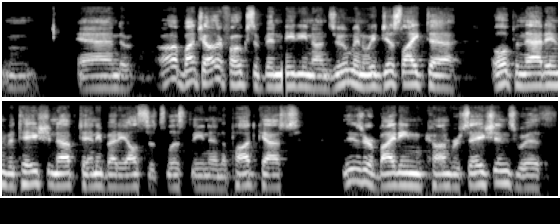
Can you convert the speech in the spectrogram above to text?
mm, and oh, a bunch of other folks have been meeting on Zoom, and we'd just like to open that invitation up to anybody else that's listening in the podcast. These are abiding conversations with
